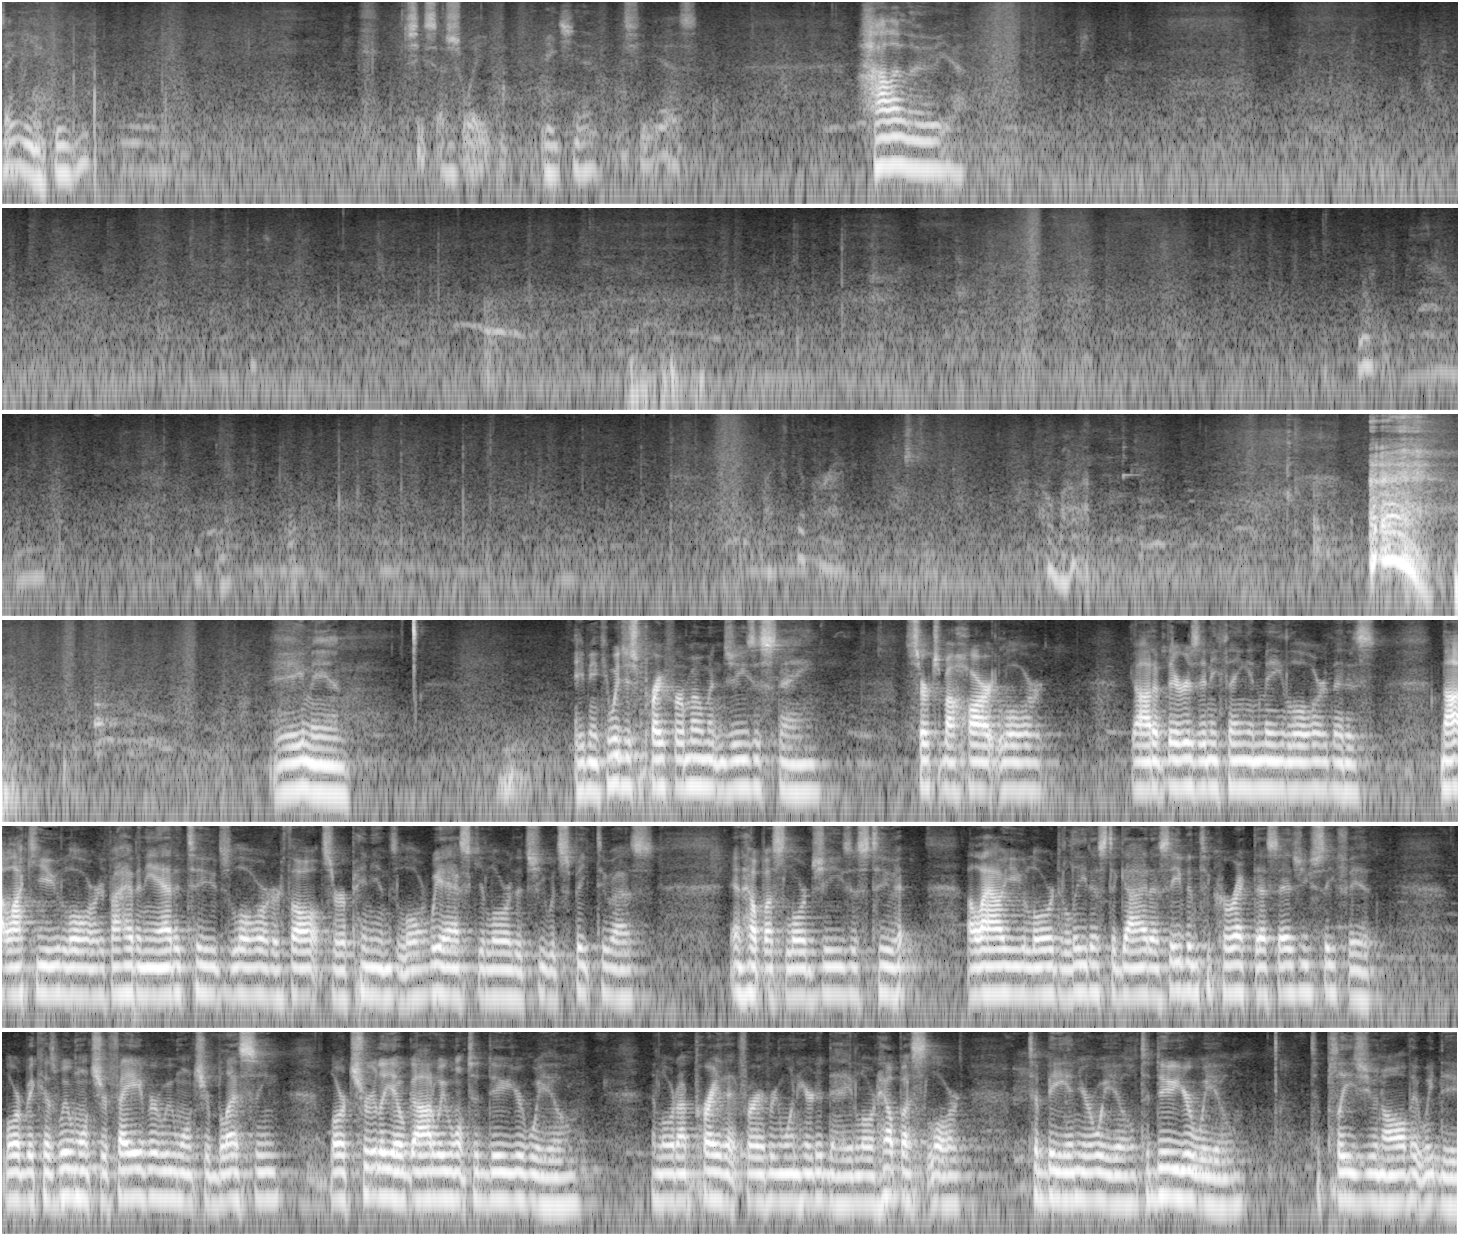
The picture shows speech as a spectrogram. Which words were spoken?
See you. Mm-hmm. She's so sweet. Ain't she though? She is. Hallelujah. Oh, my. Amen. Can we just pray for a moment in Jesus' name? Search my heart, Lord. God, if there is anything in me, Lord, that is not like you, Lord, if I have any attitudes, Lord, or thoughts or opinions, Lord, we ask you, Lord, that you would speak to us and help us, Lord Jesus, to allow you, Lord, to lead us, to guide us, even to correct us as you see fit. Lord, because we want your favor, we want your blessing. Lord, truly, oh God, we want to do your will. And Lord, I pray that for everyone here today. Lord, help us, Lord, to be in your will, to do your will, to please you in all that we do.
